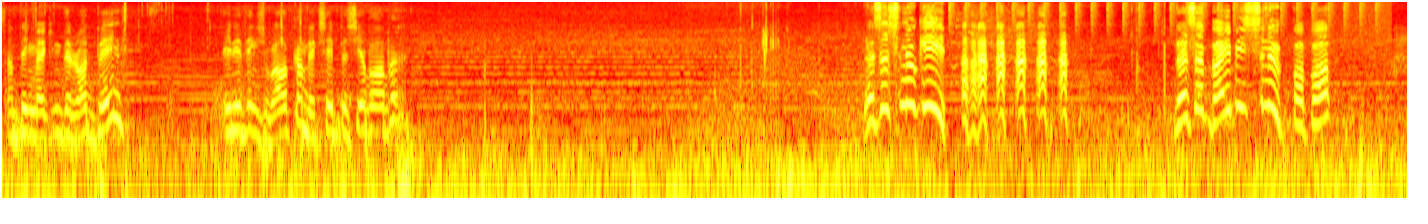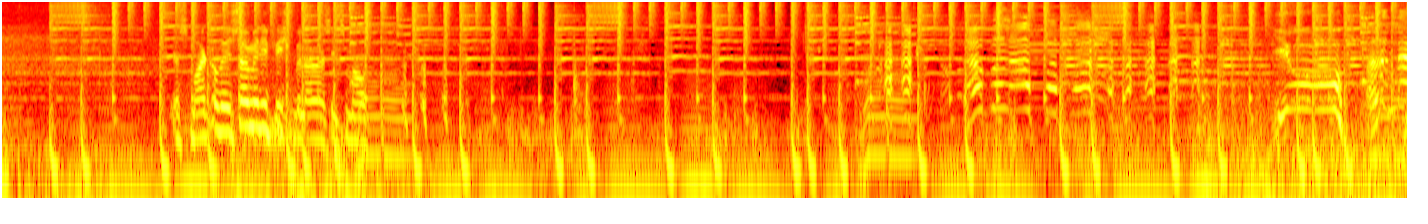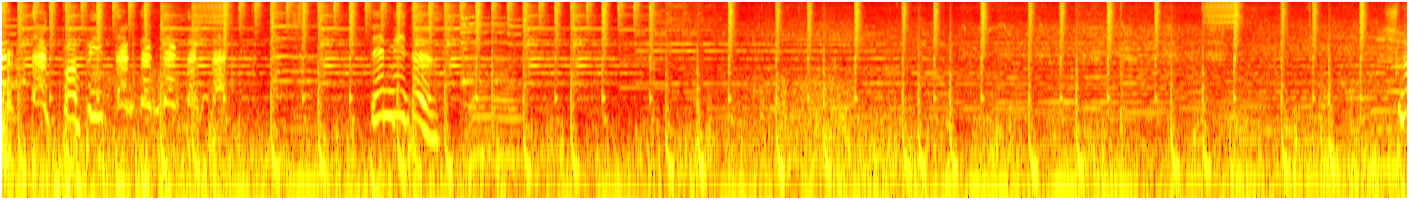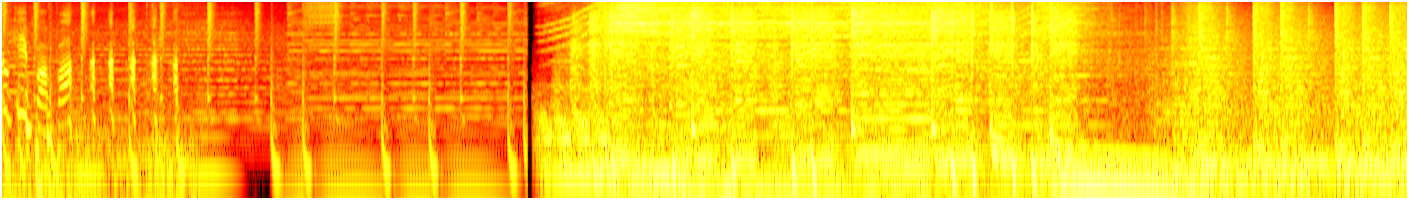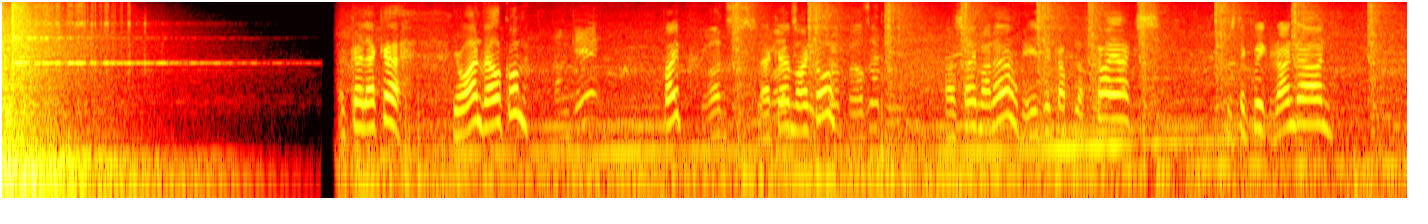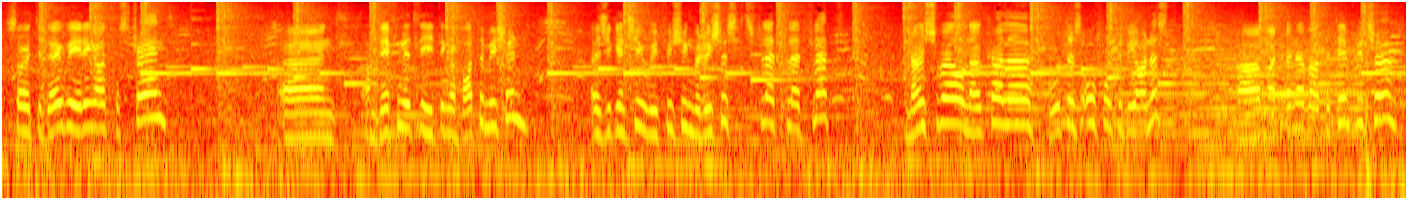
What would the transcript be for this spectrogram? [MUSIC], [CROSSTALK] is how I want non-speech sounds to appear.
Something making the rod bend. Anything's welcome except the seebarber. Dis 'n snoekie. [LAUGHS] Dis 'n baby snoek, papa. Yes, Michael, there's so many fish below us, it's small. Tak, papi. Tak, tak, tak, tak, tak. 10 meters. Snoekie, papa. [LAUGHS] Okay, lekker. Johan, welkom. Dankie. Pipe. Wat? Lekker, Michael. How's it? That's right, manne. There's a couple of kayaks. Just a quick rundown. So today we're heading out for Strand. And I'm definitely hitting a bottom mission. As you can see, we're fishing Mauritius. It's flat, flat, flat. No swell, no color. Water's awful, to be honest. Um, I don't know about the temperature.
